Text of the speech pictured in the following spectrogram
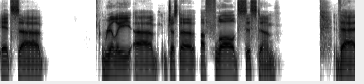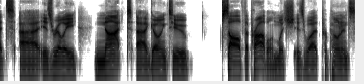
It's uh, really uh, just a, a, flawed system that uh, is really not uh, going to solve the problem, which is what proponents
